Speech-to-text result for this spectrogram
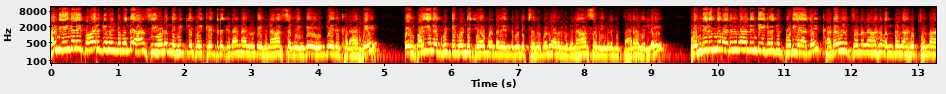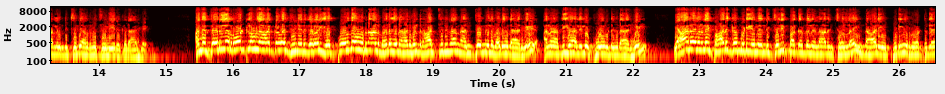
அவன் எங்களை பார்க்க வேண்டும் என்று ஆசையோடு அந்த வீட்டில் போய் கேட்டிருக்கிறான். அவருடைய விலாசம் எங்கே எங்கே இருக்கிறார்கள்? என் பையனை கூட்டிக் கொண்டு ஜெபம் பண்ண வேண்டும் என்று சொன்னபோது அவர்கள் விலாசம் எங்களுக்கு தரவில்லை. எங்கிருந்து வருகிறாள் என்று எங்களுக்கு தெரியாது. கடவுள் சொன்னதாக வந்ததாக சொன்னார் என்று சொல்லி அவர்கள் சொல்லியிருக்கிறார்கள். அந்த தெருல ரோட்ல உள்ள ஆட்கள் சொல்லியிருக்கிறார்கள் எப்பொழுதும் ஒரு நாள் வருகிறார்கள். ராத்திரி தான் அன்றைமையில் வருகிறார்கள். ஆனால் அதிகாலையில் போய்விடுகிறார்கள் யார் அவர்களை பார்க்க முடியும் என்று சொல்லி பக்கத்தில் எல்லாரும் சொல்ல இந்த ஆள் எப்படியும் ரோட்டில்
